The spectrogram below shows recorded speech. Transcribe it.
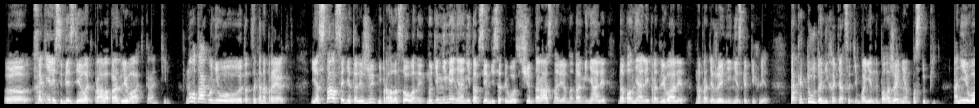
э, хотели себе сделать право продлевать карантин. Ну, так у него этот законопроект и остался где-то, лежит, не проголосованный, но тем не менее они там 70 его с чем-то раз, наверное, да, меняли, дополняли и продлевали на протяжении нескольких лет. Так и тут они хотят с этим военным положением поступить. Они его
